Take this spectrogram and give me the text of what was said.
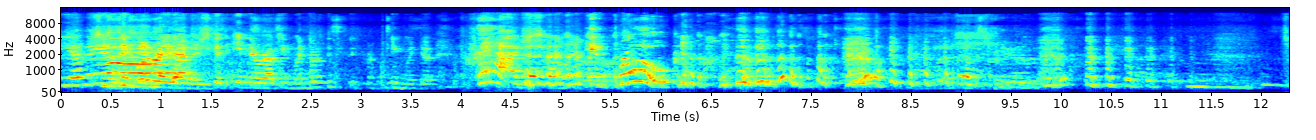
Yeah, they She did one right after. She goes, interrupting window is interrupting window. Crash! it broke!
